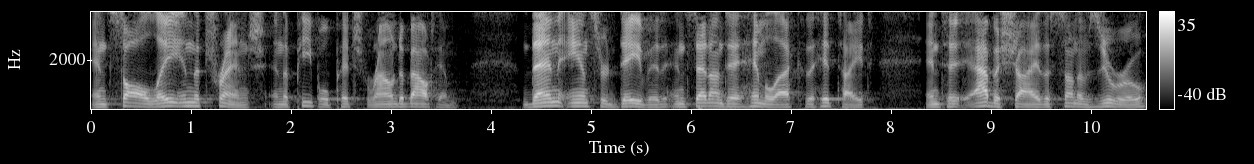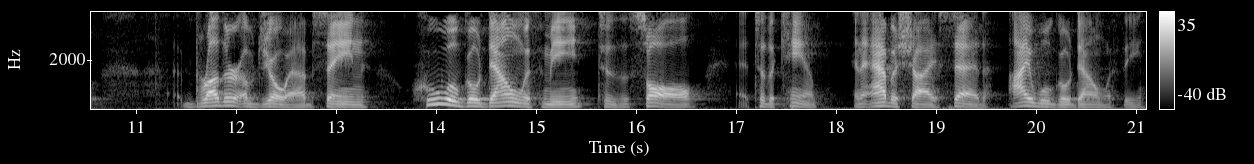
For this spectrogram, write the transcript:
and Saul lay in the trench, and the people pitched round about him. Then answered David and said unto Ahimelech the Hittite, and to Abishai the son of Zeru, brother of Joab, saying, Who will go down with me to the Saul to the camp? And Abishai said, I will go down with thee.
